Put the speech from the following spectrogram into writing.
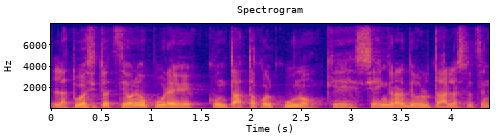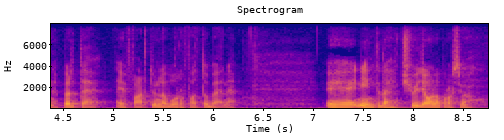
la tua situazione oppure contatta qualcuno che sia in grado di valutare la situazione per te e farti un lavoro fatto bene. E niente, dai, ci vediamo alla prossima.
